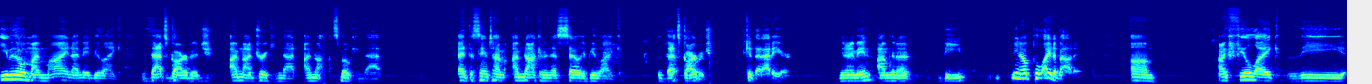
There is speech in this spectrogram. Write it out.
Even though in my mind I may be like, that's garbage. I'm not drinking that. I'm not smoking that. At the same time, I'm not going to necessarily be like, that's garbage. Get that out of here. You know what I mean? I'm going to be, you know, polite about it. Um, I feel like the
